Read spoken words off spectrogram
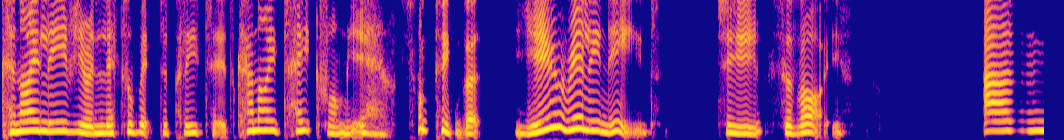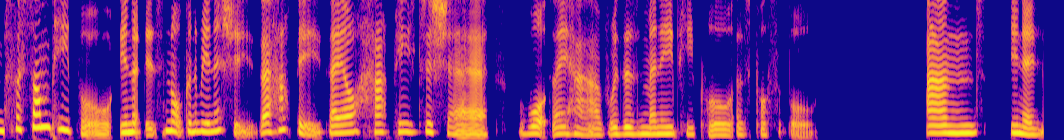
Can I leave you a little bit depleted? Can I take from you something that you really need to survive? And for some people, you know, it's not going to be an issue. They're happy. They are happy to share what they have with as many people as possible. And, you know,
